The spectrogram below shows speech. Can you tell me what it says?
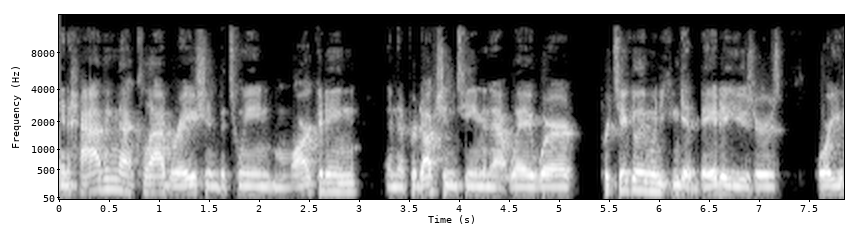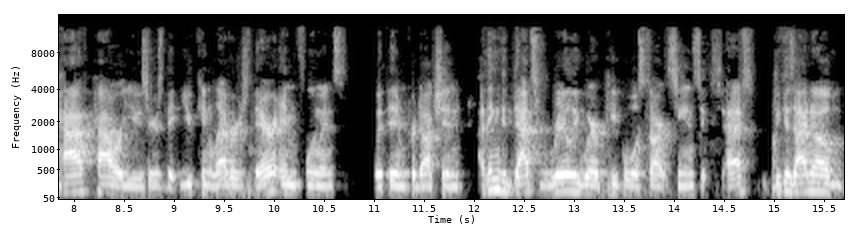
and having that collaboration between marketing and the production team in that way where particularly when you can get beta users or you have power users that you can leverage their influence within production i think that that's really where people will start seeing success. Because i know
